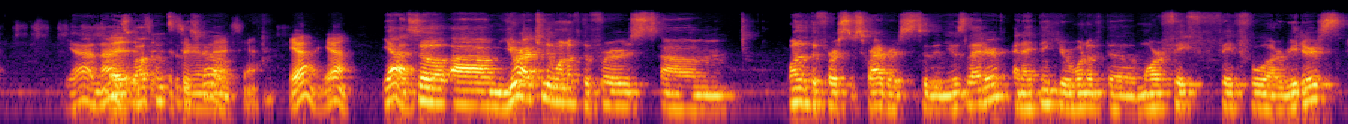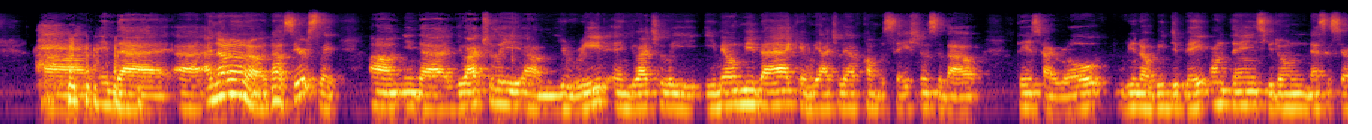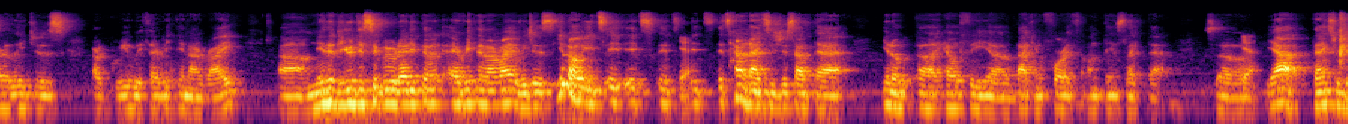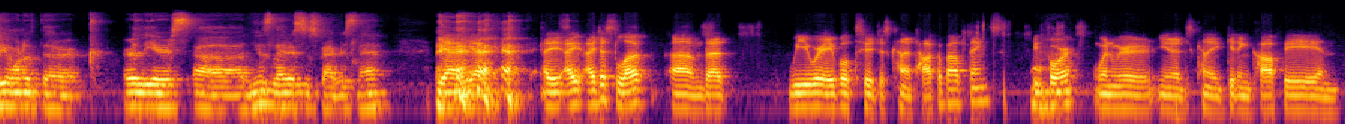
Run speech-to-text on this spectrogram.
Yeah, nice. It, Welcome it's, to it's the show. Nice, yeah. Yeah, yeah. Yeah. So um, you're actually one of the first um, one of the first subscribers to the newsletter, and I think you're one of the more faith, faithful uh, readers. Uh, in that, uh, no, no, no, no, seriously um, in that you actually um, you read and you actually email me back and we actually have conversations about things I wrote. You know, we debate on things. You don't necessarily just agree with everything I write. Um, neither do you disagree with anything, everything I write. We just, you know, it's it, it's it's yeah. it's it's kind of nice to just have that, you know, uh, healthy uh, back and forth on things like that. So yeah, yeah. Thanks for being one of the earliest uh, newsletter subscribers, man. Yeah, yeah. I, I, I just love um, that we were able to just kind of talk about things before mm-hmm. when we are you know just kind of getting coffee and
